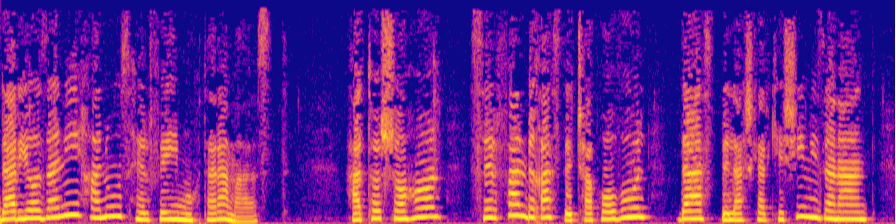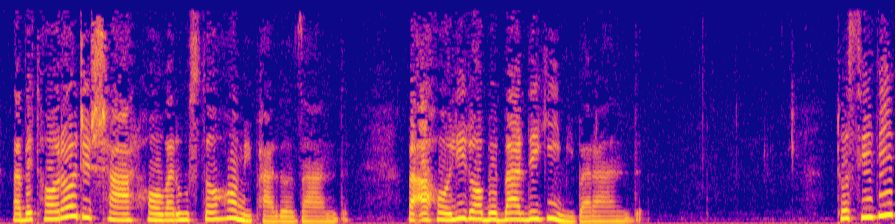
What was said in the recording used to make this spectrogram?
دریازنی هنوز حرفه‌ای محترم است. حتی شاهان صرفاً به قصد چپاول دست به لشکرکشی می‌زنند و به تاراج شهرها و روستاها می‌پردازند و اهالی را به بردگی می‌برند. توسیدید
